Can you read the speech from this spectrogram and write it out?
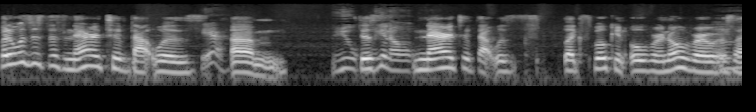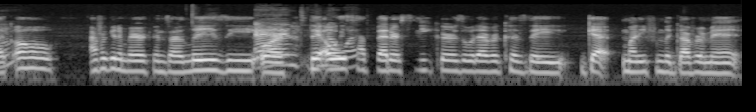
But it was just this narrative that was Yeah. um You this you know narrative that was like spoken over and over. It was like, Mhm. oh, African Americans are lazy or they always have better sneakers or whatever because they get money from the government.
